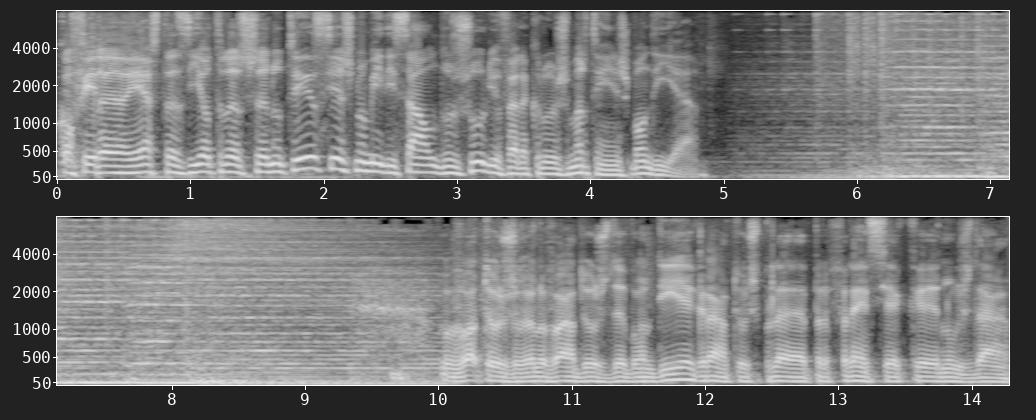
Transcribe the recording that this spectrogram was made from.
Confira estas e outras notícias no edição do Júlio Vera Cruz Martins. Bom dia. Votos renovados de bom dia, gratos pela preferência que nos dá.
